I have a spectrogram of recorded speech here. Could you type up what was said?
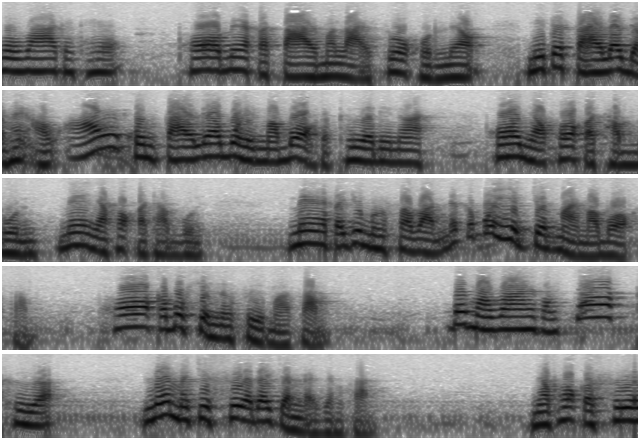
บ่ว่าแท้ๆพ่อแม่ก็ตายมาหลายชั่วคนแล้ว มีแต่ตายแล้วยังให้เอาเอาคนตายแล้วบ่เห็นมาบอกจากเธอนี่นะพ่ออย่าพ่อกระทำบุญ แม่อย่าพ่อกระทำบุญ แม่ไปยุ่เมืองสวรรค์แล้วก็บ่เห็นจดหมายมาบอกซ้ำพ่อก็บ่เขียนหนังสือมาซ้ำบ่มาว่าให้ฟังจักเถื่อแล้วมันจะเสื้อได้จังไหนจังสันอย่าพ่อก็เสื้อ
